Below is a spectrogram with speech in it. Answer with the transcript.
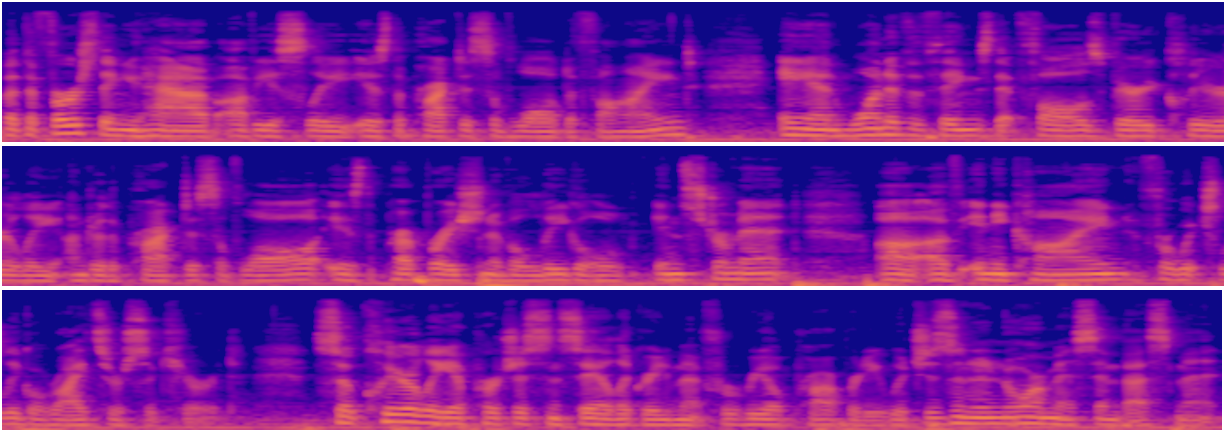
But the first thing you have, obviously, is the practice of law defined. And one of the things that falls very clearly under the practice of law is the preparation of a legal instrument uh, of any kind for which legal rights are secured. So, clearly, a purchase and sale agreement for real property, which is an enormous investment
